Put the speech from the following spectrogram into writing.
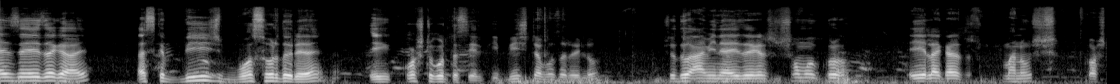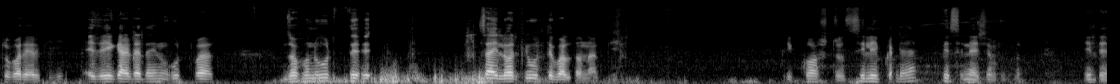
এই যে এই জায়গায় আজকে বিশ বছর ধরে এই কষ্ট করতেছি আর কি। বিশটা বছর হইল। শুধু আমি না, এই জায়গার সমগ্র এই এলাকার মানুষ কষ্ট করে আর কি। এই যে গাড়িটা দেখেন উঠপার যখন উঠতে চাইলো আর কি, উঠতে পারতো না আর কি। কি কষ্ট, স্লিপ কাটে পিছনে এসে পড়ল। এতে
